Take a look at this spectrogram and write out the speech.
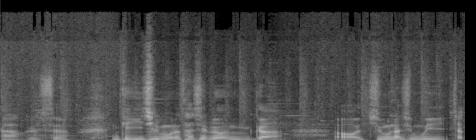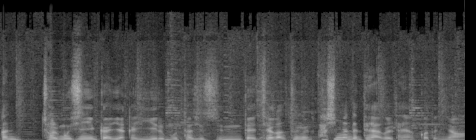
아, 그랬어요. 이게 이 질문은 사실은 그러니까 어, 질문하신 분이 약간 젊으시니까 약간 이해를 못 하실 수 있는데 제가 같은 경우는 80년대 대학을 다녔거든요.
